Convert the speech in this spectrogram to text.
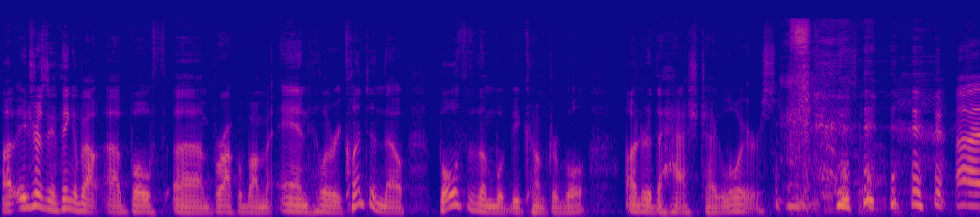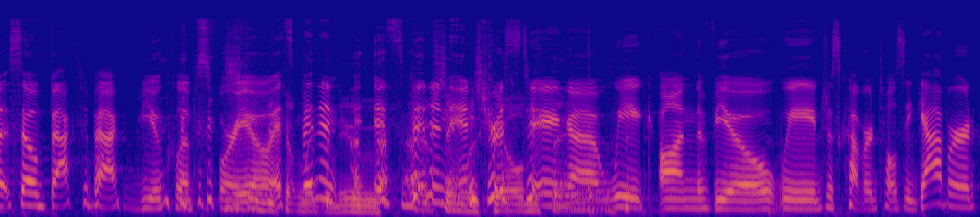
Uh, interesting thing about uh, both uh, Barack Obama and Hillary Clinton, though, both of them would be comfortable under the hashtag lawyers. Uh, so back to back view clips for you. gonna It's been like an new it's been an Epstein was killed interesting uh, week on the View. We just covered Tulsi Gabbard.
